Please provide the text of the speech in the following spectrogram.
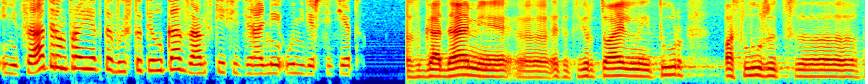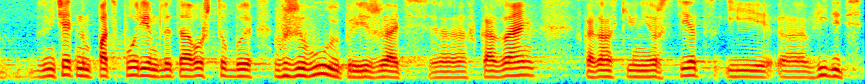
Инициатором проекта выступил Казанский федеральный университет. С годами э, этот виртуальный тур послужит э, замечательным подспорьем для того, чтобы вживую приезжать э, в Казань, в Казанский университет и видеть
